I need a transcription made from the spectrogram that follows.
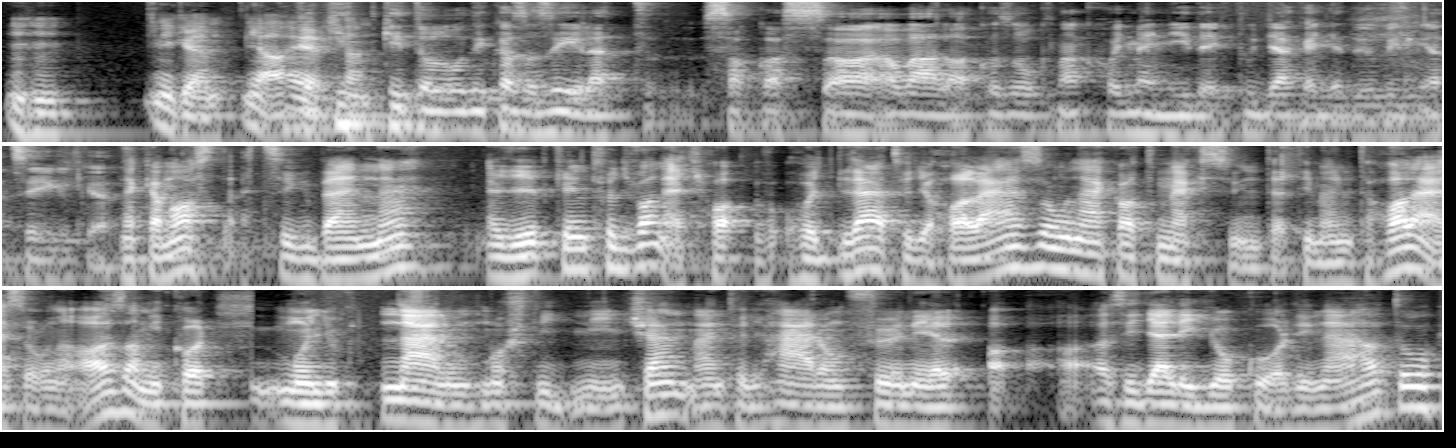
Uh-huh. Igen, ja, értem. Kitolódik az az élet szakasz a, a vállalkozóknak, hogy mennyi ideig tudják egyedül vinni a cégüket. Nekem azt tetszik benne, egyébként, hogy van egy, hogy lehet, hogy a halázónákat megszünteti, mert a halázóna az, amikor mondjuk nálunk most így nincsen, mert hogy három főnél az így elég jó koordinálható.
